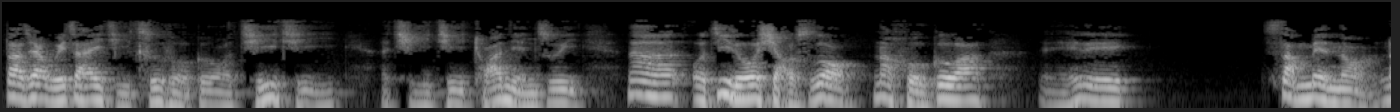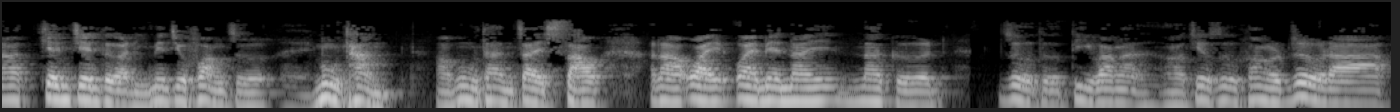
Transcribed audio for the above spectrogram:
大家围在一起吃火锅哦，齐齐齐齐团圆之意。那我记得我小时候，那火锅啊，那个上面哦，那尖尖的啊里面就放着诶木炭啊，木炭在烧，那外外面那那个热的地方啊，啊就是放了热啦，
